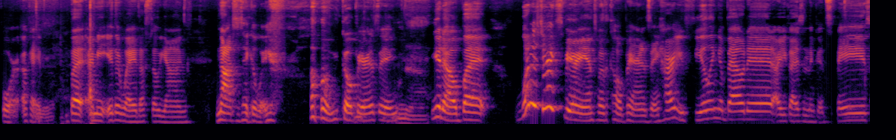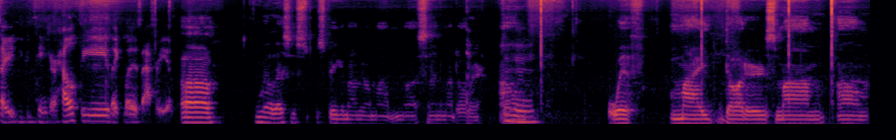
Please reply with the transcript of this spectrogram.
Four. Okay, Yeah. but I mean, either way, that's so young. Not to take away from co-parenting, Yeah. you know. But what is your experience with co-parenting? How are you feeling about it? Are you guys in a good space? Are you, you think you're healthy? Like, what is that for you? Uh, well, let's just speak about my, my son and my daughter. Um, Mhm. With my daughter's mom, um,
